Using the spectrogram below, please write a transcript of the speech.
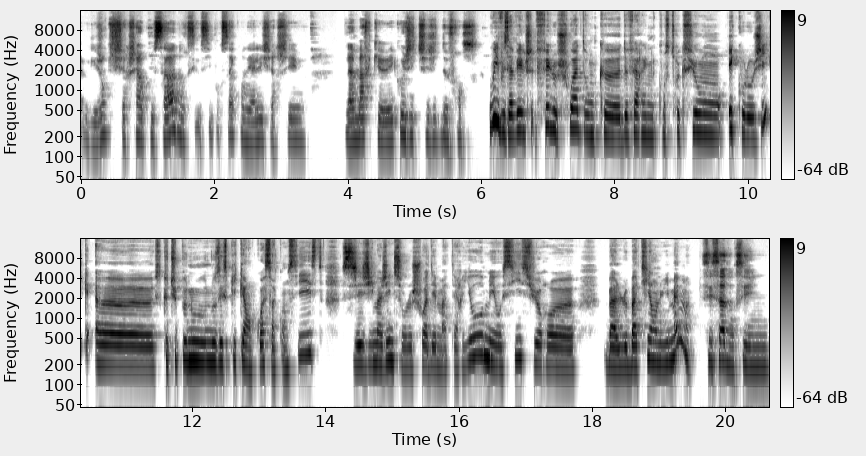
avec les gens qui cherchaient un peu ça. Donc c'est aussi pour ça qu'on est allé chercher euh, la marque euh, Ecogite chez Gite de France. Oui, vous avez fait le choix donc euh, de faire une construction écologique. Est-ce que tu peux nous, nous, expliquer en quoi ça consiste J'imagine sur le choix des matériaux, mais aussi sur bah, le bâti en lui-même. C'est ça, donc c'est une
